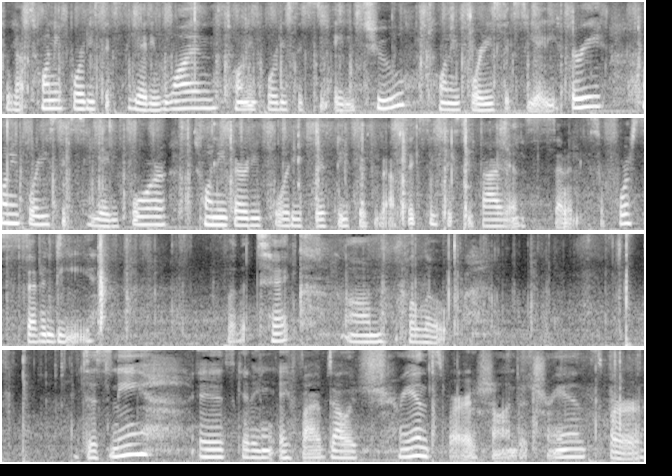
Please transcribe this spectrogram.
So we got 20, 40, 60, 81, 20, 40, 60, 82, 20, 40, 60, 83, 20, 40, 60, 84, 20, 30, 40, 50, 55, 60, 65, and 70. So 470 for the tech envelope. Disney is getting a $5 transfer, Chanda transfer.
